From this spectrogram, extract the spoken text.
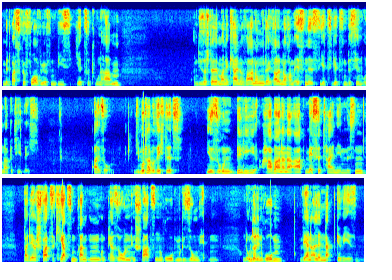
mit was für Vorwürfen wir es hier zu tun haben. An dieser Stelle mal eine kleine Warnung, wer gerade noch am Essen ist, jetzt wird es ein bisschen unappetitlich. Also, die Mutter berichtet, ihr Sohn Billy habe an einer Art Messe teilnehmen müssen, bei der schwarze Kerzen brannten und Personen in schwarzen Roben gesungen hätten. Und unter den Roben wären alle nackt gewesen.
